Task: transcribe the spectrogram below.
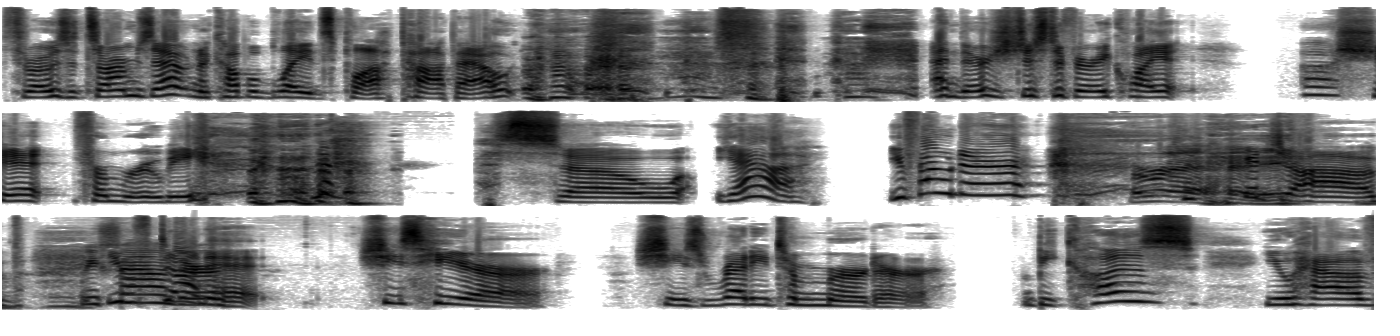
throws its arms out and a couple blades plop, pop out. And there's just a very quiet oh shit from ruby. So yeah you found her! Hooray! good job. We you've found done her. it. She's here she's ready to murder because you have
